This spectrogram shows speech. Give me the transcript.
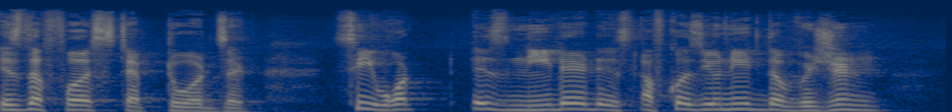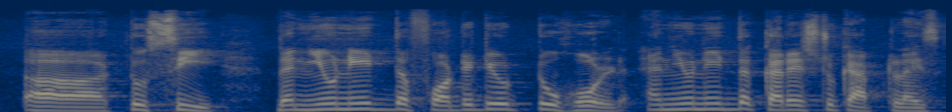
is the first step towards it. See, what is needed is, of course, you need the vision uh, to see, then you need the fortitude to hold, and you need the courage to capitalize.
